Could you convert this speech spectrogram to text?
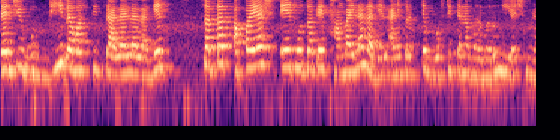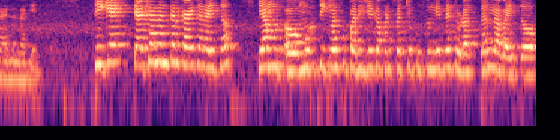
त्यांची बुद्धी व्यवस्थित चालायला लागेल सतत अपयश येत होतं ते थांबायला लागेल आणि प्रत्येक गोष्टीत त्यांना भरभरून यश मिळायला लागेल. ठीक आहे? त्याच्यानंतर काय करायचं? या मूर्ती किंवा सुपारी जे का आपण स्वच्छ पुसून घेतले थोडं तर लावायचं.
